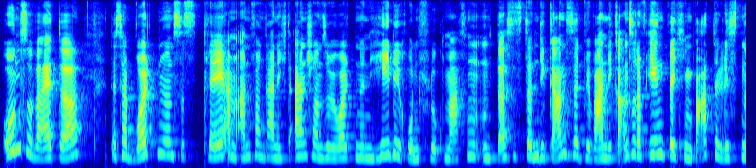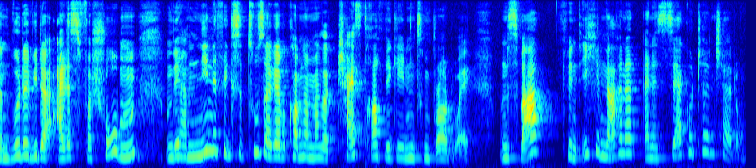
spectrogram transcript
Und so weiter. Deshalb wollten wir uns das Play am Anfang gar nicht anschauen, so wir wollten einen Heli-Rundflug machen. Und das ist dann die ganze Zeit, wir waren die ganze Zeit auf irgendwelchen Wartelisten, dann wurde wieder alles verschoben. Und wir haben nie eine fixe Zusage bekommen, dann haben wir gesagt, scheiß drauf, wir gehen zum Broadway. Und es war, finde ich, im Nachhinein eine sehr gute Entscheidung.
